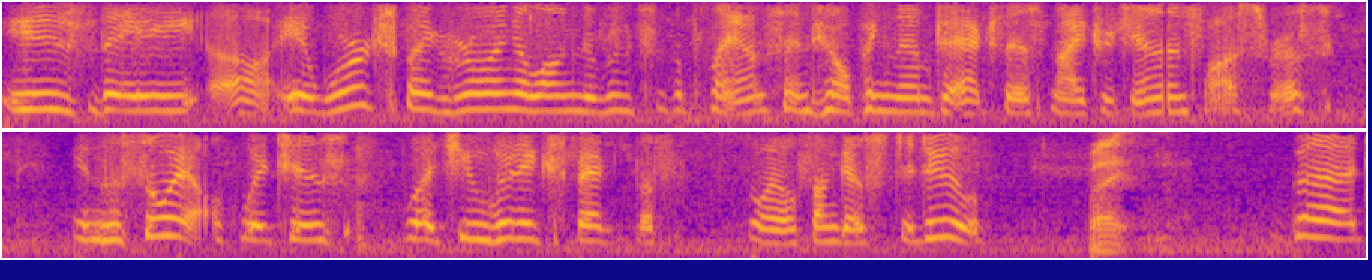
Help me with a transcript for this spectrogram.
is they uh, it works by growing along the roots of the plants and helping them to access nitrogen and phosphorus in the soil, which is what you would expect the soil fungus to do. Right. But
